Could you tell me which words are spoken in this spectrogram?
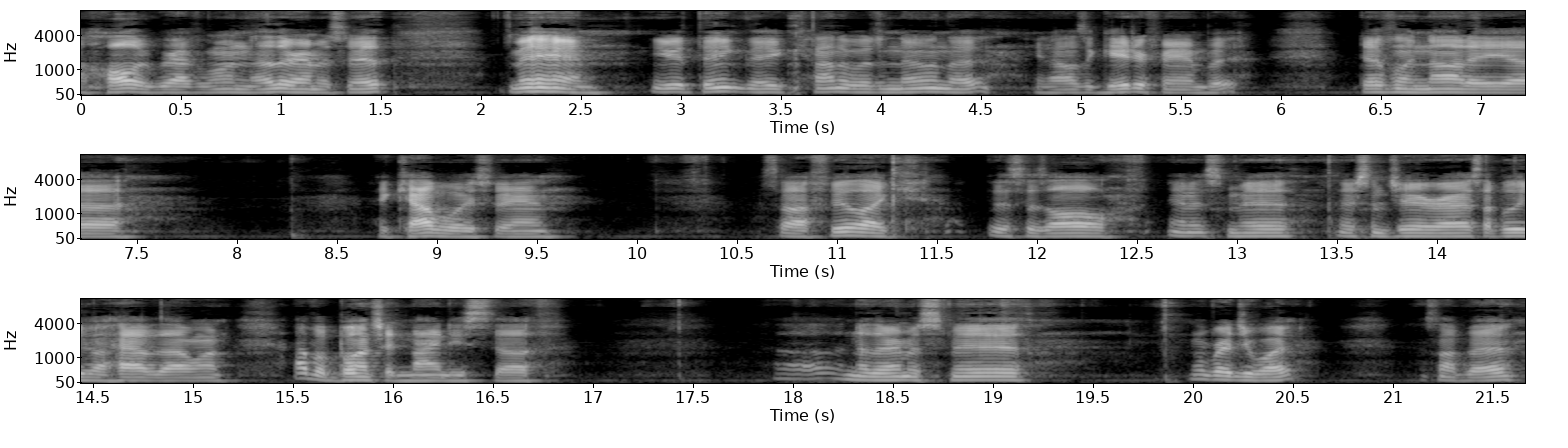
a holographic one, another Emmitt Smith. Man, you would think they kind of would have known that you know I was a Gator fan, but definitely not a uh, a Cowboys fan. So I feel like this is all Emmitt Smith. There's some Jerry Rice. I believe I have that one. I have a bunch of 90s stuff. Uh, another Emmitt Smith. Reggie White. That's not bad.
